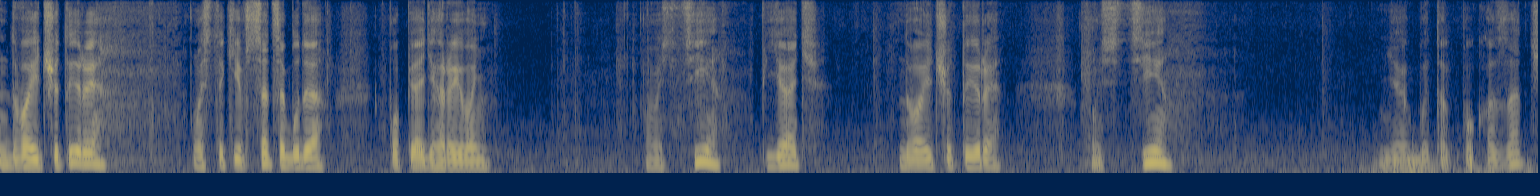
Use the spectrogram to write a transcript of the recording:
2,4. Ось такі. Все це буде по 5 гривень. Ось ці 5, 2,4. Ось ці. Як би так показати,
